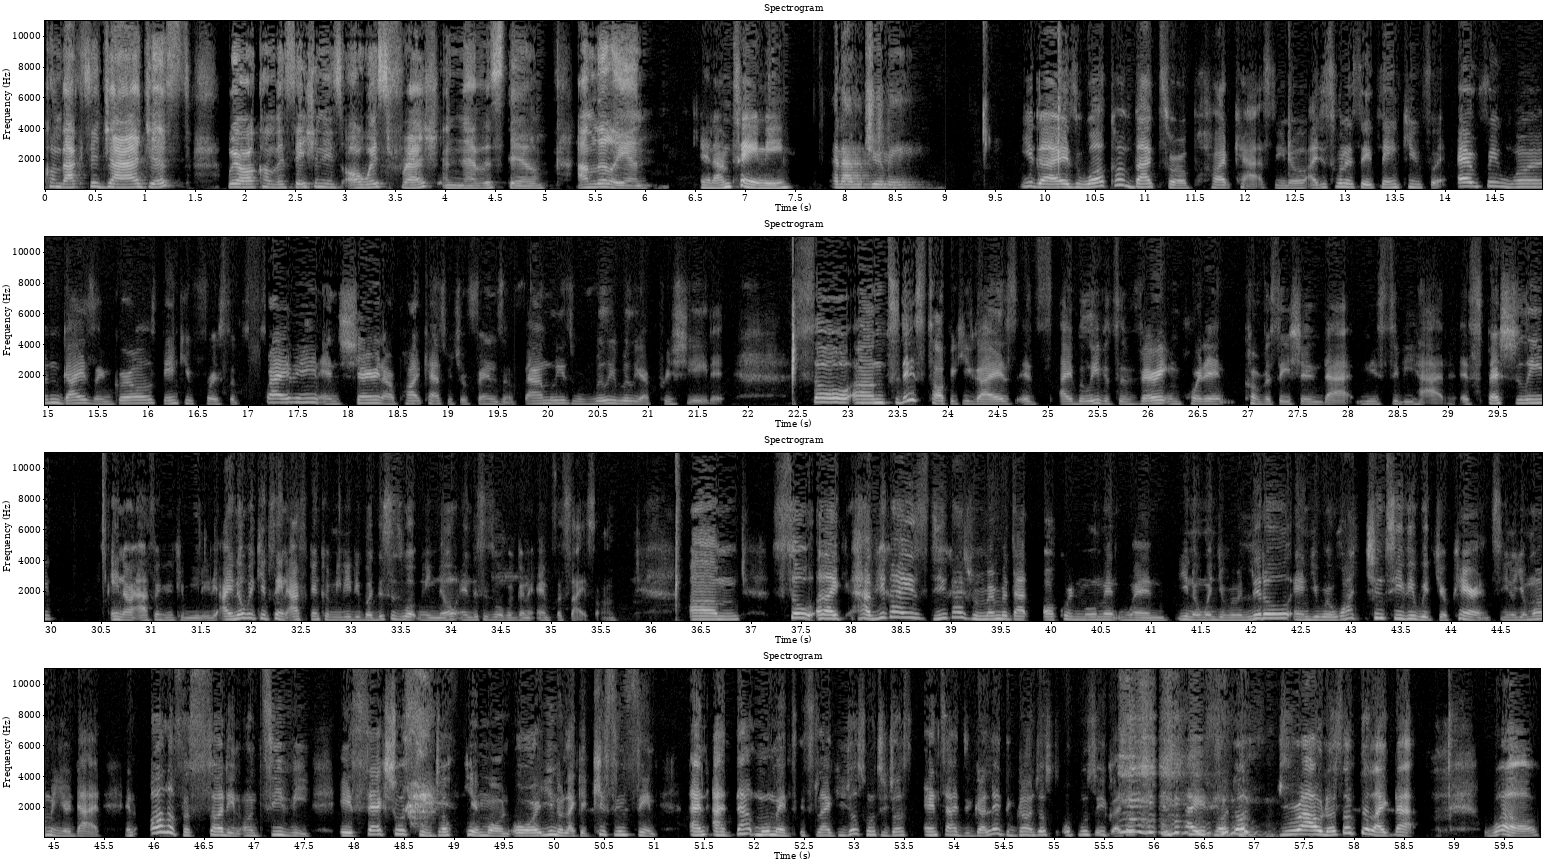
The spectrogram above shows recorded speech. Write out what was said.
welcome back to Jaara Gist, where our conversation is always fresh and never still. I'm Lilian. And I'm Tammy. And I'm Jumi. You guys, welcome back to our podcast. You know, I just want to say thank you for everyone, guys and girls. Thank you for subscribing and sharing our podcast with your friends and families. We really, really appreciate it. So, um, today's topic, you guys, it's I believe it's a very important conversation that needs to be had, especially in our African community. I know we keep saying African community, but this is what we know, and this is what we're going to emphasize on. Um, so like have you guys do you guys remember that awkward moment when you know when you were little and you were watching tv with your parents you know your mom and your dad and all of a sudden on tv a sexual scene just came on or you know like a kissing scene and at that moment it's like you just want to just enter the ground let the ground just open so you can just or just drown or something like that well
